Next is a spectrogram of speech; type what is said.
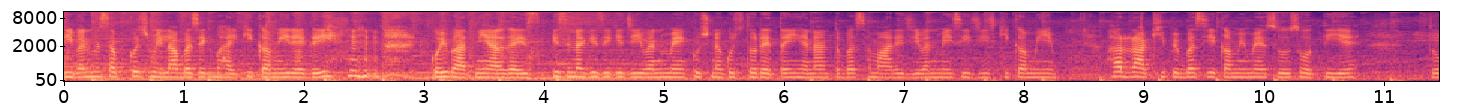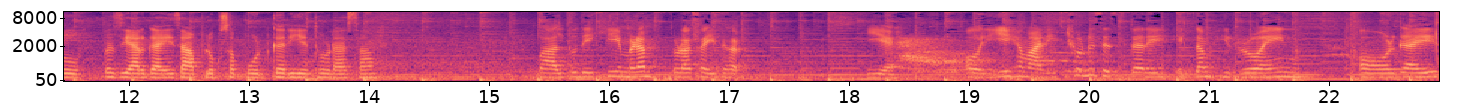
जीवन में सब कुछ मिला, बस एक भाई की कमी रह गई। कोई बात नहीं, यार गाइस किसी ना किसी के जीवन में कुछ ना कुछ तो रहता ही है ना तो बस हमारे जीवन में इसी चीज़ की कमी है। हर राखी पे बस ये कमी महसूस होती है। तो बस यार गाइस आप लोग सपोर्ट करिए थोड़ा सा बाल तो देखिए मैडम थोड़ा सा इधर। ये और ये हमारी छोटी सिस्टर है, एकदम हीरोइन और गाइस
